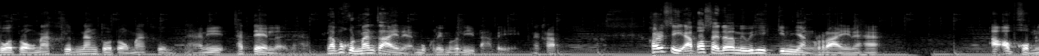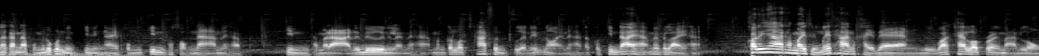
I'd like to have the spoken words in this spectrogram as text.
ตัวตรงมากขึ้นนั่งตัวตรงมากขึ้นนะฮะนี้ชัดเจนเลยนะครับแล้วพอคุณมั่นใจเนี่ยบุคลิกมันก็ดีตามไปเองนะครับข้อที่สี่ Apple Cider มีวิธีกินอย่างไรนะฮะเอาเอาผมแล้วกันนะผมไม่รู้คนอื่นกินยังไง ผมกินผสมน้ำเลยครับกินธรรมดาดื้อๆนี่แหละนะฮะมันก็รสชาติเฟื่อนๆนิดหน่อยนะฮะแต่ก็กินได้ฮะไม่เป็นไรฮะ ข้อที่ 5ทำไมถึงไม่ทานไข่แดง หรือว่าแค่ลดปริมาณลง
